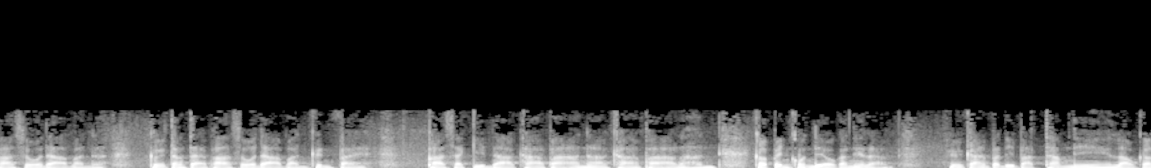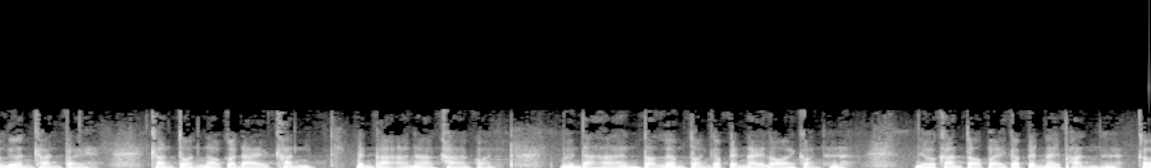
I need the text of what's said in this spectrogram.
พระโสดาบันนะคือตั้งแต่พระโสดาบันขึ้นไป พระสกิดาคาพระอนาคาพระอรหันต์ก็เป็นคนเดียวกันนี่แหละ คือการปฏิบัติธรรมนี้เราก็เลื่อนขั้นไป ขั้นต้นเราก็ได้ขั้นเป็นพระอนาคาก่อน เหมือนทหารตอนเริ่มต้นก็เป็นนายร้อยก่อน เดี๋ยวขั้นต่อไปก็เป็นนายพันก็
